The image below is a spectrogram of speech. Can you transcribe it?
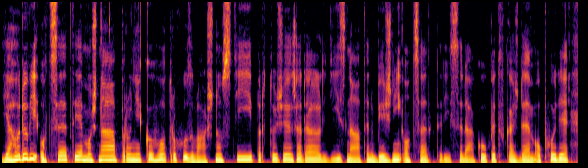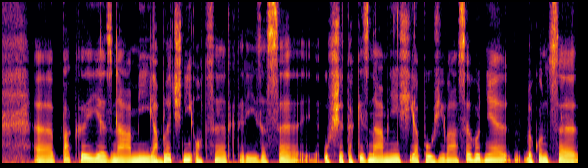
Jahodový ocet je možná pro někoho trochu zvláštností, protože řada lidí zná ten běžný ocet, který se dá koupit v každém obchodě. Eh, Pak je známý jablečný ocet, který zase už je taky známější a používá se hodně. Dokonce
